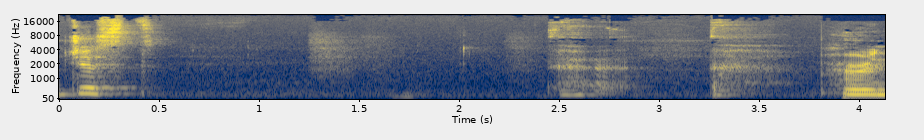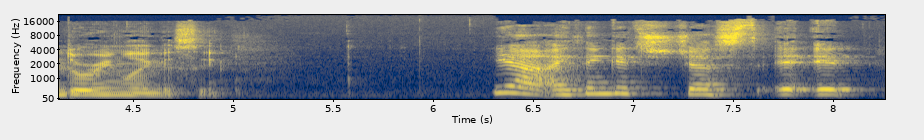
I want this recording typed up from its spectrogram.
just. Uh, her enduring legacy. Yeah, I think it's just it, it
